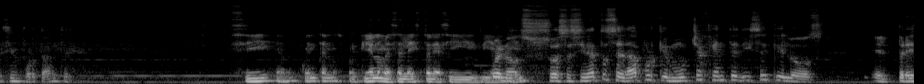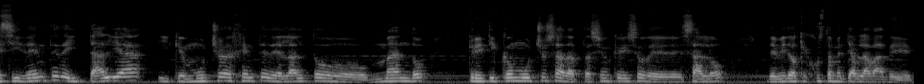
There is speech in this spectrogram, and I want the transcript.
Es importante. Sí, a ver, cuéntanos, porque yo no me sé la historia así bien. Bueno, su asesinato se da porque mucha gente dice que los el presidente de Italia y que mucha gente del alto mando criticó mucho esa adaptación que hizo de Salo debido a que justamente hablaba de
